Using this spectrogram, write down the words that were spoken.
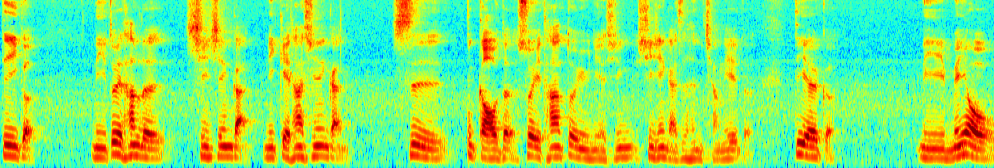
第一个。你对他的新鲜感，你给他新鲜感是不高的，所以他对于你的新新鲜感是很强烈的。第二个，你没有，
